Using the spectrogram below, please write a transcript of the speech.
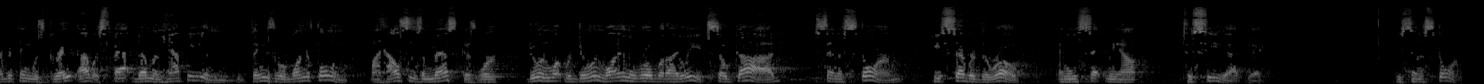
Everything was great. I was fat, dumb, and happy, and things were wonderful, and my house is a mess because we're doing what we're doing. Why in the world would I leave? So God sent a storm. He severed the rope, and He set me out to sea that day. He sent a storm.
